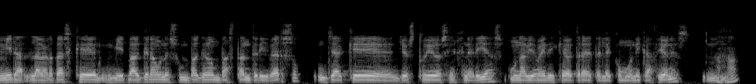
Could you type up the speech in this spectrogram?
mira, la verdad es que mi background es un background bastante diverso, ya que yo estudio dos ingenierías, una biomédica y otra de telecomunicaciones. Ajá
